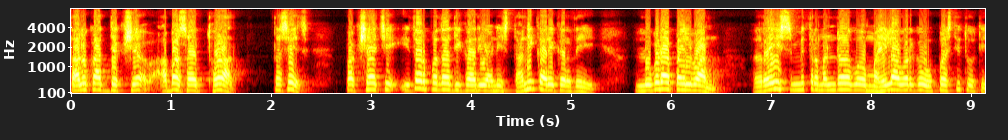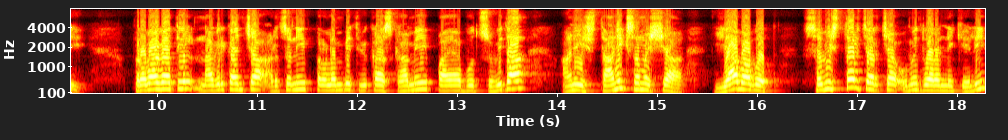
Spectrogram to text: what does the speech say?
तालुकाध्यक्ष आबासाहेब थोरात तसेच पक्षाचे इतर पदाधिकारी आणि स्थानिक कार्यकर्ते लुगडा पैलवान रईस मित्रमंडळ व महिला वर्ग उपस्थित होते. प्रभागातील नागरिकांच्या अडचणी प्रलंबित विकास कामे पायाभूत सुविधा आणि स्थानिक समस्या याबाबत सविस्तर चर्चा उमेदवारांनी केली.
